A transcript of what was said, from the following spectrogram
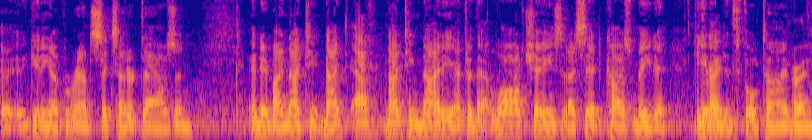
uh, getting up around 600,000. And then by 19, 1990, after that law change that I said caused me to get Right. into this full time, Right.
